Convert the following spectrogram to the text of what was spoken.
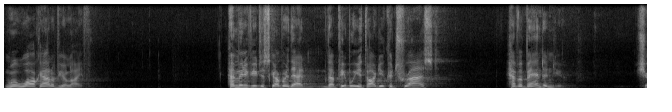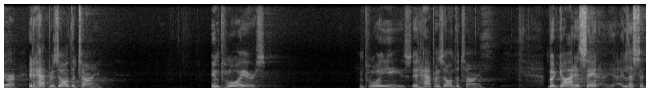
will walk out of your life? How many of you discovered that the people you thought you could trust have abandoned you? Sure, it happens all the time. Employers, employees, it happens all the time. But God is saying, listen,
